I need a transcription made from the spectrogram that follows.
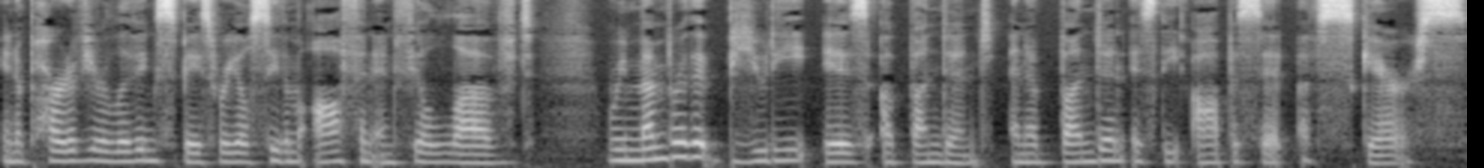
in a part of your living space where you'll see them often and feel loved. Remember that beauty is abundant, and abundant is the opposite of scarce.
